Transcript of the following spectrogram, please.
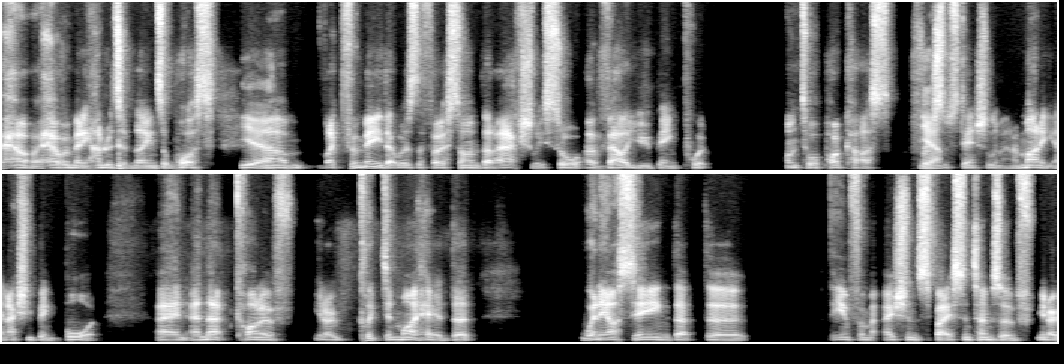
how, however many hundreds of millions it was. Yeah. Um, like for me, that was the first time that I actually saw a value being put onto a podcast for yeah. a substantial amount of money and actually being bought. And and that kind of, you know, clicked in my head that we're now seeing that the the information space in terms of, you know,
